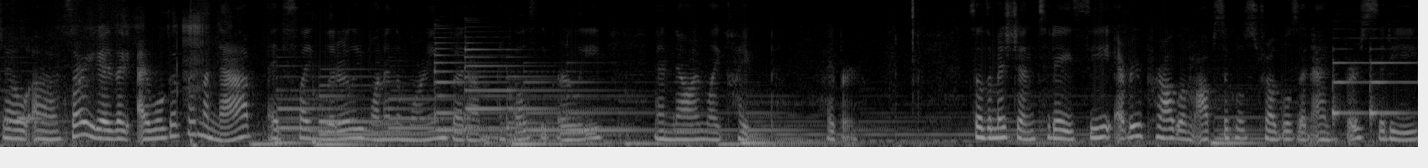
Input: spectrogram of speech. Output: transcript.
So, uh, sorry guys, I, I woke up from a nap. It's like literally one in the morning, but um, I fell asleep early, and now I'm like hype, hyper. So the mission today: see every problem, obstacles, troubles, and adversity,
